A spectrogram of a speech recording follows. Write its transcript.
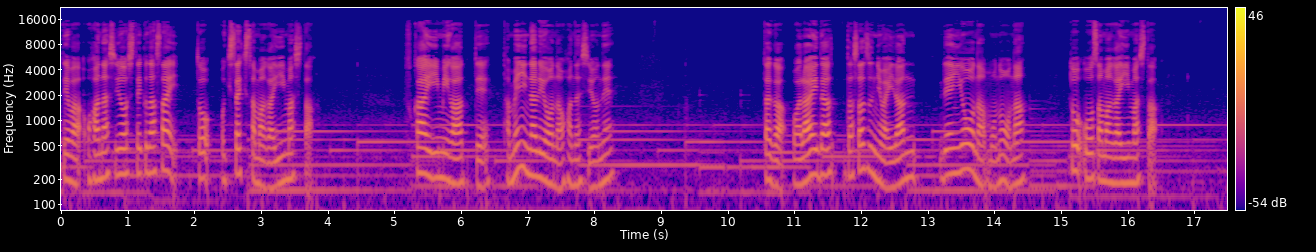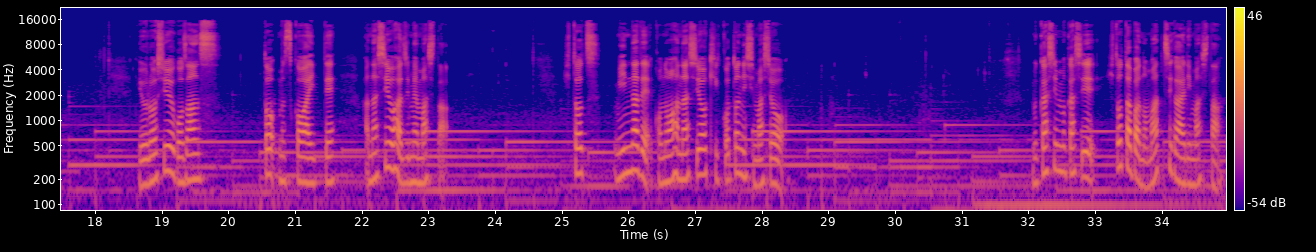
ではお話をしてくださいとお妃様が言いました。深い意味があってためになるようなお話をね。だが笑い出さずにはいらんれんようなものをな」と王様が言いました「よろしゅうござんす」と息子は言って話を始めました。一つみんなでこのお話を聞くことにしましょう。昔々一束のマッチがありました。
